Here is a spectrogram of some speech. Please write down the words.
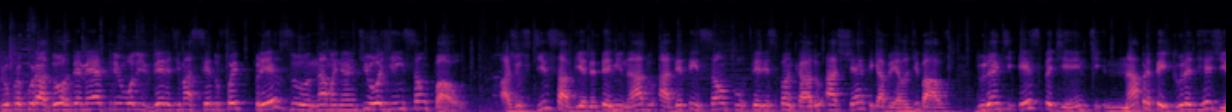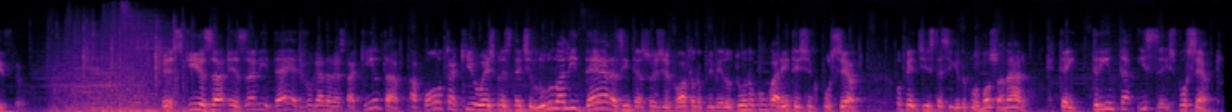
E o procurador Demétrio Oliveira de Macedo foi preso na manhã de hoje em São Paulo. A justiça havia determinado a detenção por ter espancado a chefe Gabriela de Barros durante expediente na prefeitura de registro. Pesquisa Exame Ideia, divulgada nesta quinta, aponta que o ex-presidente Lula lidera as intenções de voto no primeiro turno com 45%. O petista é seguido por Bolsonaro, que tem 36%.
